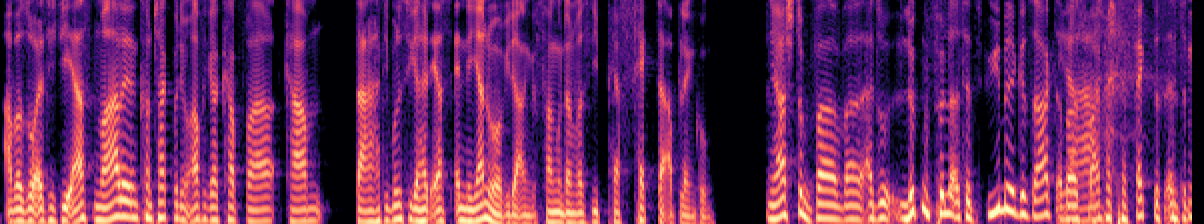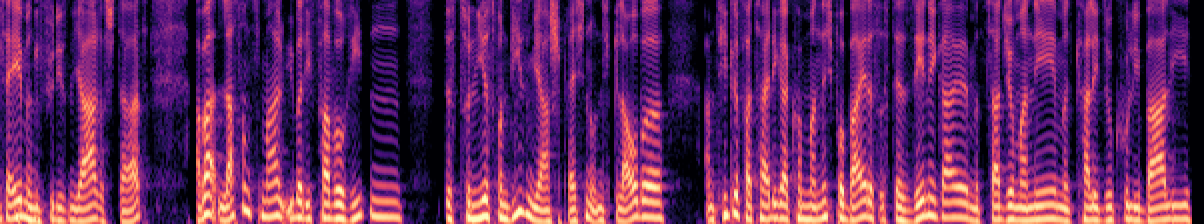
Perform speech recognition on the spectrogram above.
Aber so als ich die ersten Male in Kontakt mit dem Afrika Cup war, kam, da hat die Bundesliga halt erst Ende Januar wieder angefangen und dann war es die perfekte Ablenkung. Ja, stimmt. War, war, also Lückenfüller ist jetzt übel gesagt, aber ja. es war einfach perfektes Entertainment für diesen Jahresstart. Aber lass uns mal über die Favoriten des Turniers von diesem Jahr sprechen. Und ich glaube, am Titelverteidiger kommt man nicht vorbei. Das ist der Senegal mit Sadio Mané, mit Khalidou Koulibaly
